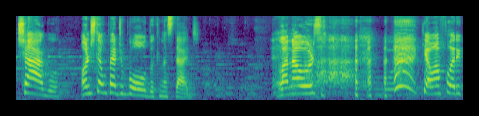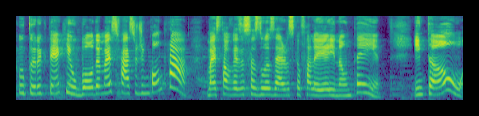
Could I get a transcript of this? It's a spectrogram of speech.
Tiago, onde tem um pé de boldo aqui na cidade? Lá na Ursa, que é uma floricultura que tem aqui. O boldo é mais fácil de encontrar, mas talvez essas duas ervas que eu falei aí não tenha. Então,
